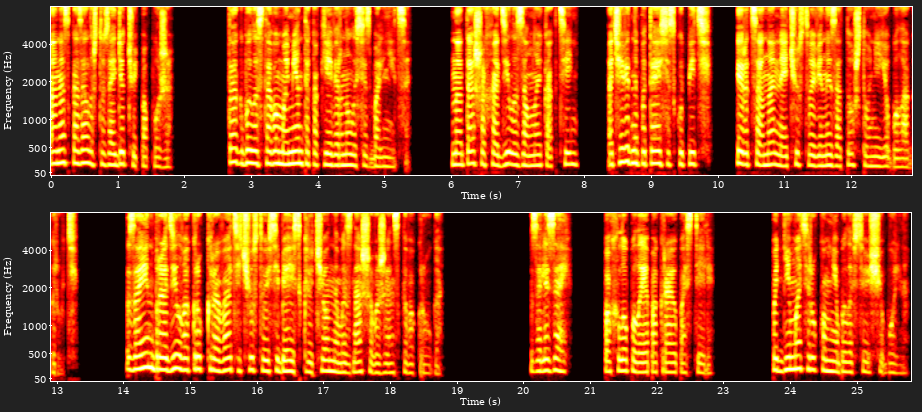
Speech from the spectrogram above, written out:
Она сказала, что зайдет чуть попозже. Так было с того момента, как я вернулась из больницы. Наташа ходила за мной как тень, очевидно пытаясь искупить иррациональное чувство вины за то, что у нее была грудь. Заин бродил вокруг кровати, чувствуя себя исключенным из нашего женского круга. «Залезай», — похлопала я по краю постели. Поднимать руку мне было все еще больно.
